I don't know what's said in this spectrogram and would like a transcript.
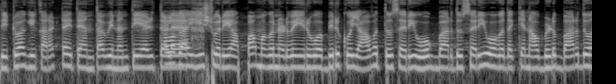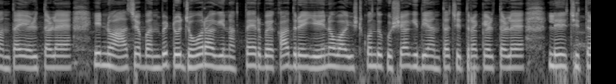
ದಿಟ್ಟವಾಗಿ ಕರೆಕ್ಟ್ ಐತೆ ಅಂತ ವಿನಂತಿ ಹೇಳ್ತಾಳೆ. ಈಶ್ವರಿ ಅಪ್ಪ ಮಗು ನಡುವೆ ಇರುವ ಬಿರುಕು ಯಾವತ್ತೂ ಸರಿ ಹೋಗ್ಬಾರ್ದು. ಸರಿ ಹೋಗೋದಕ್ಕೆ ನಾವು ಬಿಡಬಾರ್ದು ಅಂತ ಹೇಳ್ತಾಳೆ. ಇನ್ನು ಆಚೆ ಬಂದ್ಬಿಟ್ಟು ಜೋರಾಗಿ ನಗ್ತಾ ಇರಬೇಕಾದ್ರೆ ಏನವ ಇಷ್ಟೊಂದು ಖುಷಿಯಾಗಿದೆಯಾ ಅಂತ ಚಿತ್ರ ಕೇಳ್ತಾಳೆ. ಲೇ ಚಿತ್ರ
